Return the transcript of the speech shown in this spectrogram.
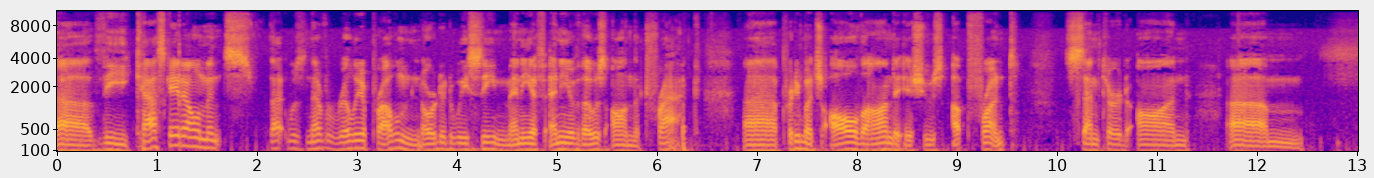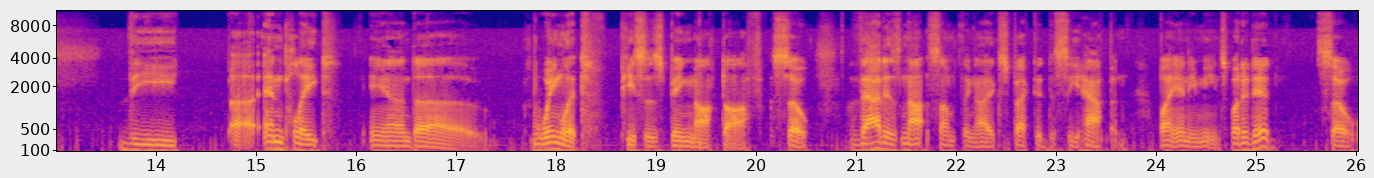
Uh, the Cascade elements that was never really a problem, nor did we see many, if any, of those on the track. Uh, pretty much all the Honda issues up front centered on um, the uh, end plate and uh, winglet pieces being knocked off. So that is not something I expected to see happen by any means, but it did. So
